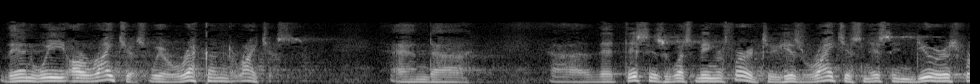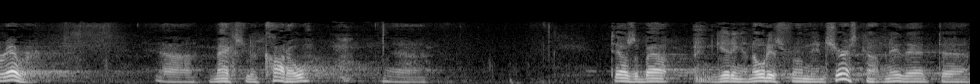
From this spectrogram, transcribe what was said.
then we are righteous. We are reckoned righteous. And uh, uh, that this is what's being referred to. His righteousness endures forever. Uh, Max Lucado uh, tells about getting a notice from the insurance company that uh,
